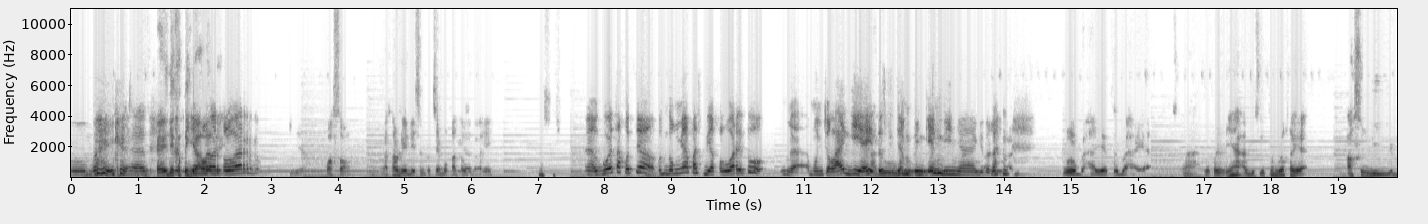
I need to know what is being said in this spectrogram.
Oh my Ya, god. kayak dia ketinggalan keluar deh. keluar. iya kosong nggak tahu deh dia sempet cebok atau enggak Nah, gue takutnya untungnya pas dia keluar itu nggak muncul lagi ya itu si Aduh. jumping candy-nya gitu kan. Aduh, aduh. Aduh, bahaya tuh bahaya. Nah pokoknya abis itu gue kayak langsung diem,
